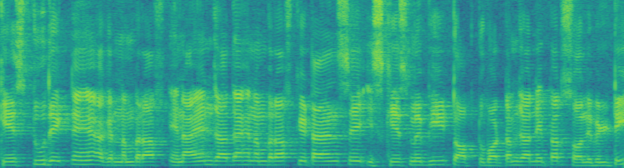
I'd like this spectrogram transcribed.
केस टू देखते हैं। अगर नंबर ऑफ़ एनायन ज़्यादा है नंबर ऑफ़ केटायन से, इस केस में भी टॉप टू बॉटम जाने पर सॉलिबिलिटी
